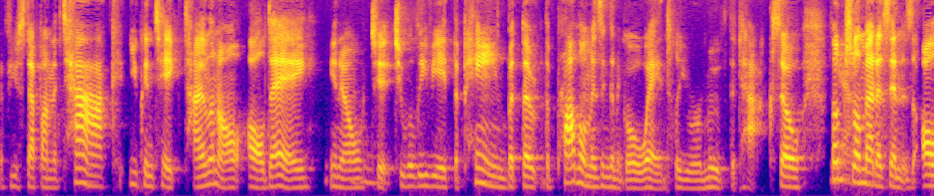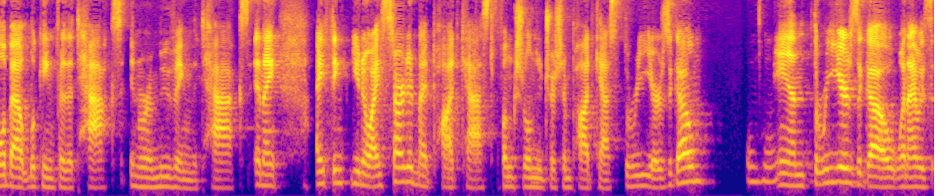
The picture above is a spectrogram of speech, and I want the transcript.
if you step on a tack, you can take Tylenol all day, you know, Mhm. to to alleviate the pain, but the the problem isn't going to go away until you remove the tack. So, functional medicine is all about looking for the tacks and removing the tacks. And I I think, you know, I started my podcast, Functional Nutrition Podcast 3 years ago. Mhm. And three years ago, when I was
